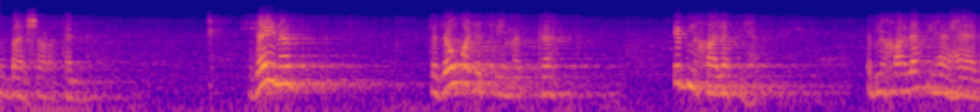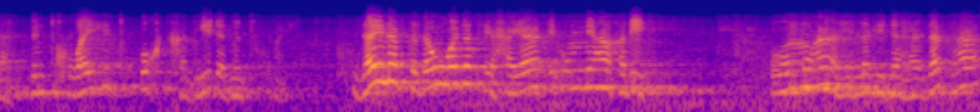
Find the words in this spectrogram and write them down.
مباشرة. زينب تزوجت في مكة. ابن خالتها. ابن خالتها هالة بنت خويلد أخت خديجة بنت خويلد. زينب تزوجت في حياة أمها خديجة. وأمها هي التي جهزتها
